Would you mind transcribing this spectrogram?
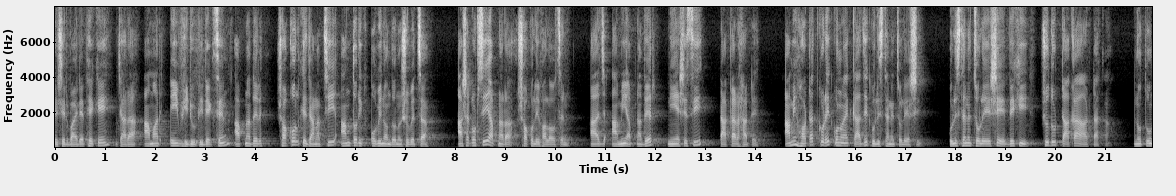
দেশের বাইরে থেকে যারা আমার এই ভিডিওটি দেখছেন, আপনাদের সকলকে জানাচ্ছি আন্তরিক অভিনন্দন ও শুভেচ্ছা। আশা করছি আপনারা সকলেই ভালো আছেন। আজ আমি আপনাদের নিয়ে এসেছি টাকার হাটে। আমি হঠাৎ করে কোনো এক কাজে গুলিস্তানে চলে আসি। গুলিস্তানে চলে এসে দেখি শুধু টাকা আর টাকা, নতুন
